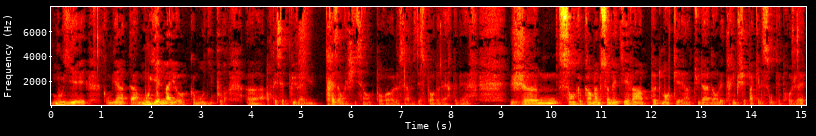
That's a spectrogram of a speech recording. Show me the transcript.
mouillé, combien tu as mouillé le maillot, comme on dit, pour apporter cette plus-value très enrichissante pour le service des sports de la RTBF. Je sens que quand même ce métier va un peu te manquer. Hein. Tu l'as dans les tripes, je sais pas quels sont tes projets,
